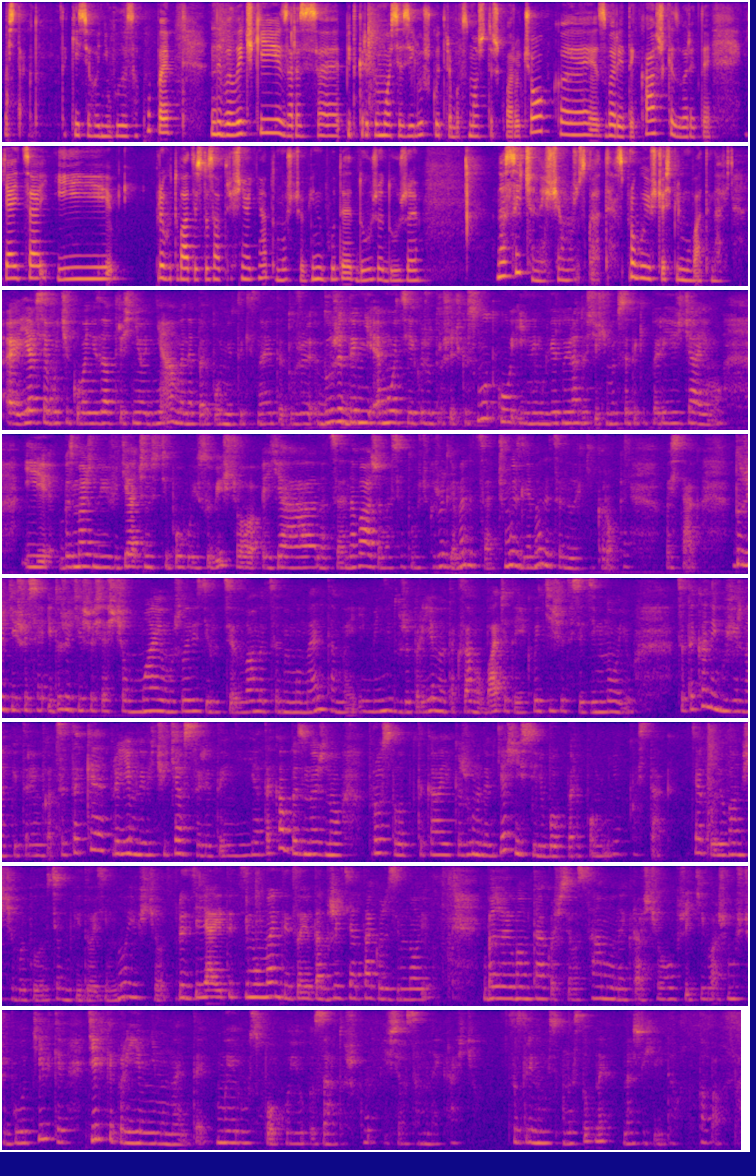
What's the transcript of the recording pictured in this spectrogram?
Ось так. Такі сьогодні були закупи. Невеличкі. Зараз е, підкріпимося з Ілюшкою. Треба всмажити шкварочок, е, зварити кашки, зварити яйця і приготуватись до завтрашнього дня, тому що він буде дуже-дуже насичений, що я можу сказати. Спробую щось фільмувати навіть. Е, Я вся в очікуванні завтрашнього дня. Мене переповнюють такі, знаєте, дуже, дуже дивні емоції, я кажу трошечки смутку і неймовірної радості, що ми все-таки переїжджаємо. І безмежної вдячності Богу і собі, що я на це наважилася, тому що кажу, для мене це чомусь для мене це нелегкі кроки. Ось так. Дуже тішуся і дуже тішуся, що маю можливість ділитися з вами цими моментами, і мені дуже приємно так само бачити, як ви тішитеся зі мною. Це така неймовірна підтримка, це таке приємне відчуття всередині. Я така безмежно, просто от така, я кажу, мене вдячність і любов переповнює. Ось так. Дякую вам, що ви були в цьому відео зі мною, що розділяєте ці моменти, цей етап життя також зі мною. Бажаю вам також всього самого найкращого в житті вашому, щоб було тільки, тільки приємні моменти, миру, спокою, затишку і всього самого найкращого. Зустрінемось у наступних наших відео. Па-па-па.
